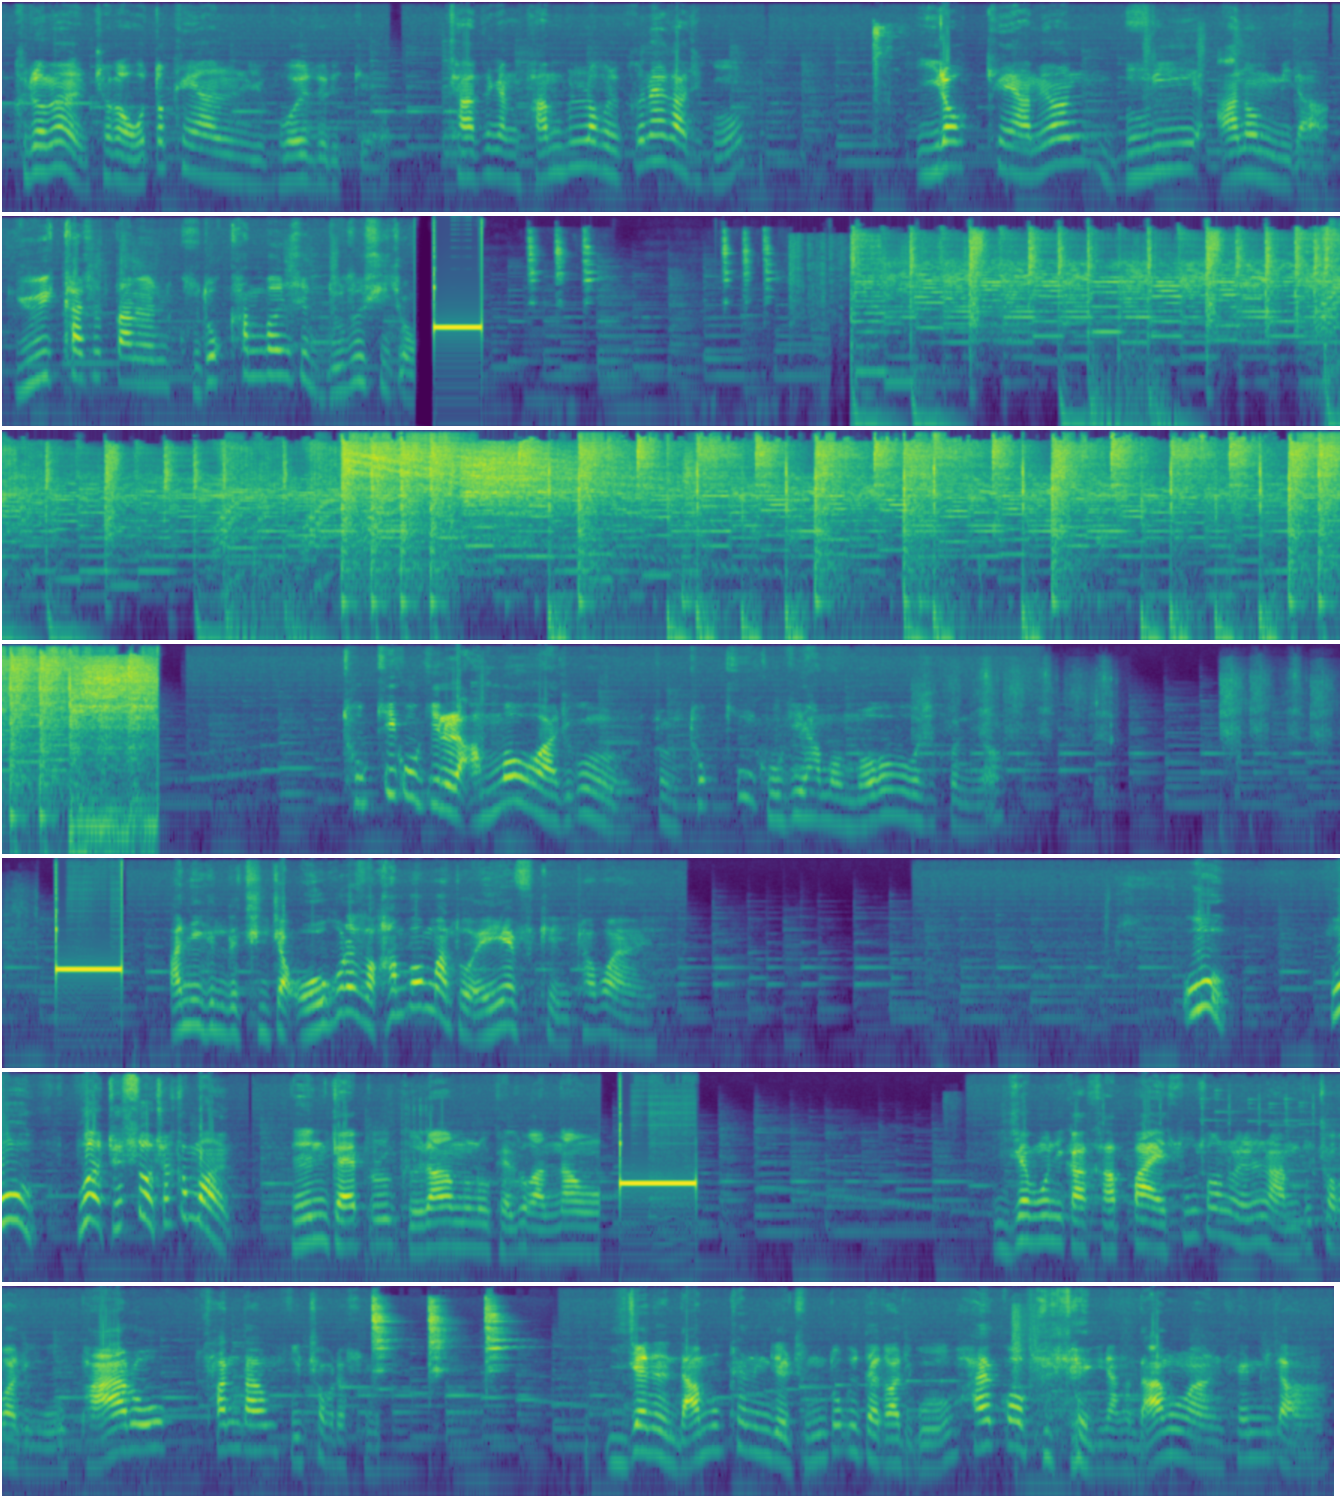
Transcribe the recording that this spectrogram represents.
그러면 제가 어떻게 해야 하는지 보여드릴게요. 자 그냥 반블럭을 꺼내가지고 이렇게 하면 물이 안 옵니다. 유익하셨다면 구독 한 번씩 누르시죠 토끼 고기를 안 먹어가지고 좀 토끼 고기 한번 먹어보고 싶거든요. 아니 근데 진짜 억울해서 한 번만 더 AFK 타봐야 해. 오! 오! 뭐야 됐어 잠깐만! 는 개뿔 그 다음으로 계속 안 나오. 이제 보니까 가빠에 수선을 안 붙여가지고 바로 산 다음 붙여버렸습니다. 이제는 나무 캐는 게 중독이 돼가지고 할 거 없을 때 그냥 나무만 캡니다.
